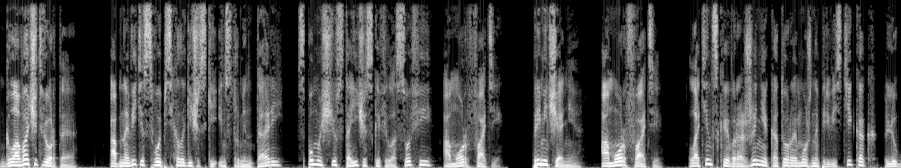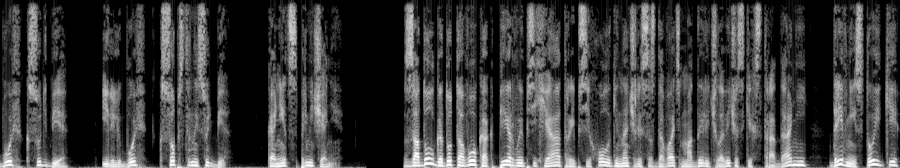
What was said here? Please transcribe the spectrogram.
Глава 4. Обновите свой психологический инструментарий с помощью стоической философии Амор Фати. Примечание. Амор Фати – латинское выражение, которое можно перевести как «любовь к судьбе» или «любовь к собственной судьбе». Конец примечания. Задолго до того, как первые психиатры и психологи начали создавать модели человеческих страданий, древние стоики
